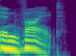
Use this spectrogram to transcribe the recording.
Invite.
